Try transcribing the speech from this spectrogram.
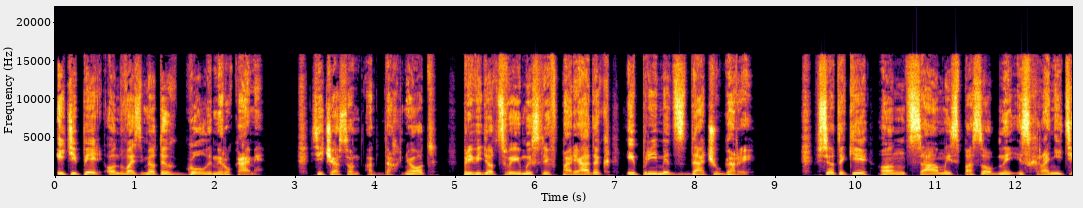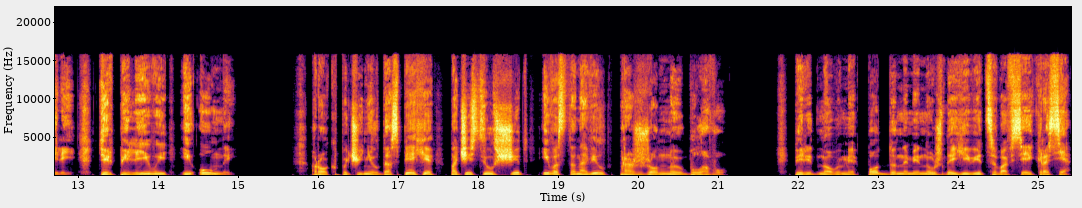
и теперь он возьмет их голыми руками. Сейчас он отдохнет, приведет свои мысли в порядок и примет сдачу горы. Все-таки он самый способный из хранителей, терпеливый и умный. Рок починил доспехи, почистил щит и восстановил прожженную булаву. Перед новыми подданными нужно явиться во всей красе.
